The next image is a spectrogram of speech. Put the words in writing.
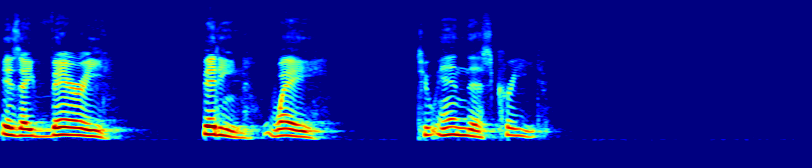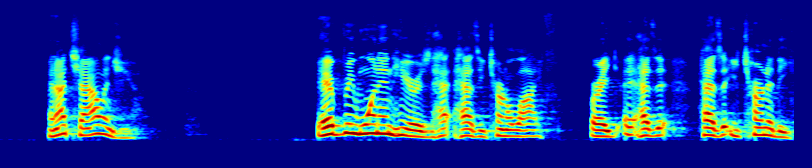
is a very fitting way to end this creed. And I challenge you everyone in here is, has eternal life or has, has eternity.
